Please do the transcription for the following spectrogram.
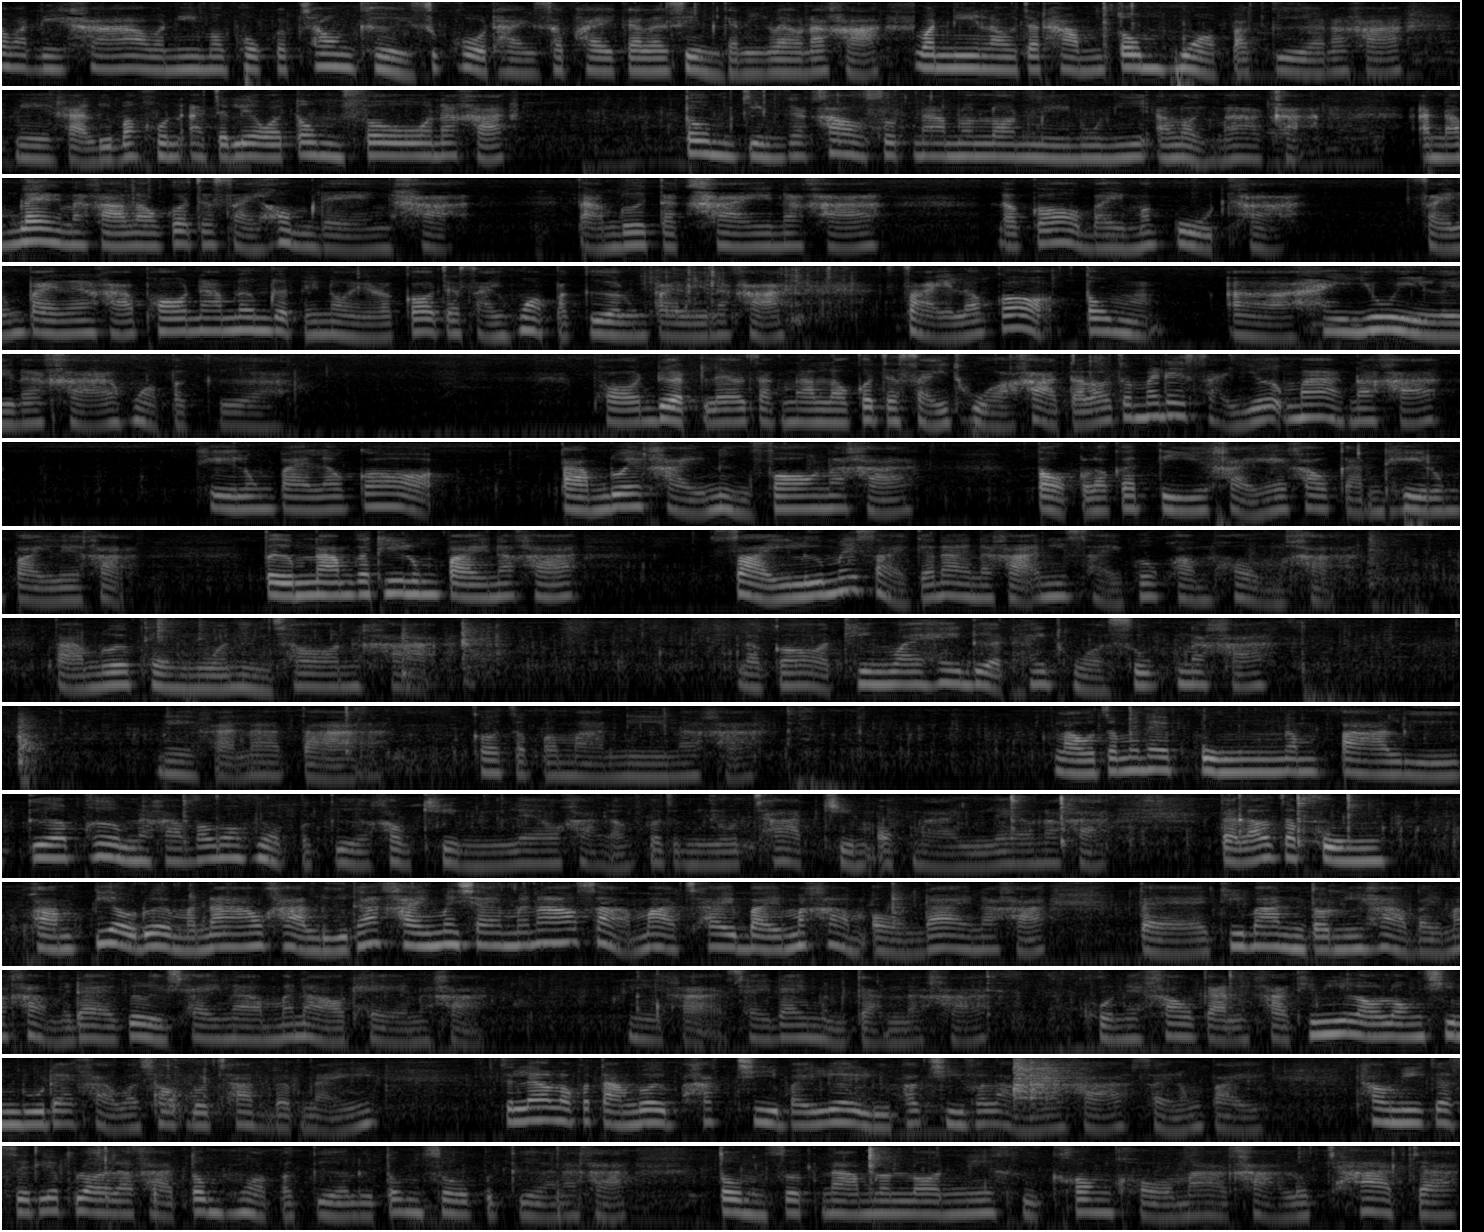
สวัสดีค่ะ วันนี้มาพบกับช่องเคยสุขโขทัยสะพายกาลสินกันอีกแล้วนะคะ วันนี้เราจะทำต้มหัวปลาเกลือนะคะ นี่ค่ะ หรือบางคนอาจจะเรียกว่าต้มโซ่นะคะ ต้มกินกับข้าวสดน้ำร้อนๆเมนูนี้อร่อยมากค่ะ อันดับแรกนะคะ เราก็จะใส่หอมแดงค่ะ ตามด้วยตะไคร้นะคะ แล้วก็ใบมะกรูดค่ะ ใส่ลงไปนะคะพอน้ำเริ่มเดือดหน่อยๆแล้วก็จะใส่หัวปลาเกลือลงไปเลยนะคะ ใส่แล้วก็ต้ม ให้ยุ่ยเลยนะคะ หัวปลาเกลือ พอเดือดแล้วจากนั้นเราก็จะใส่ถั่วค่ะ แต่เราจะไม่ได้ใส่เยอะมากนะคะ เทลงไปแล้วก็ตามด้วยไข่หนึ่งฟองนะคะ ตอกแล้วก็ตีไข่ให้เข้ากันเทลงไปเลยค่ะ เติมน้ำกะทิลงไปนะคะ ใส่หรือไม่ใส่ก็ได้นะคะ อันนี้ใส่เพื่อความหอมค่ะ ตามด้วยผงนัวหนึ่งช้อนค่ะ แล้วก็ทิ้งไว้ให้เดือดให้ถั่วซุกนะคะ นี่ค่ะหน้าตาก็จะประมาณนี้นะคะ เราจะไม่ได้ปรุงน้ำปลาหรือเกลือเพิ่มนะคะ เพราะว่าหัวปลาเกลือเขาเค็มอยู่แล้วค่ะ แล้วก็จะมีรสชาติเค็มออกมาอยู่แล้วนะคะ แต่เราจะปรุงความเปรี้ยวด้วยมะนาวค่ะ หรือถ้าใครไม่ใช้มะนาวสามารถใช้ใบมะขามอ่อนได้นะคะ แต่ที่บ้านตอนนี้หาใบมะขามไม่ได้ก็เลยใช้น้ำมะนาวแทนค่ะ นี่ค่ะ ใช้ได้เหมือนกันนะคะ คนให้เข้ากันค่ะ ที่นี่เราลองชิมดูได้ค่ะว่าชอบรสชาติแบบไหน เสร็จแล้วเราก็ตามด้วยผักชีใบเลื่อยหรือผักชีฝรั่งนะคะ ใส่ลงไป เท่านี้ก็เสร็จเรียบร้อยแล้วค่ะ ต้มหัวปลาเกลือหรือต้มโซปลาเกลือนะคะ ต้มสดน้ำร้อนๆนี่คือคล่องคอมากค่ะ รสชาติจะ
